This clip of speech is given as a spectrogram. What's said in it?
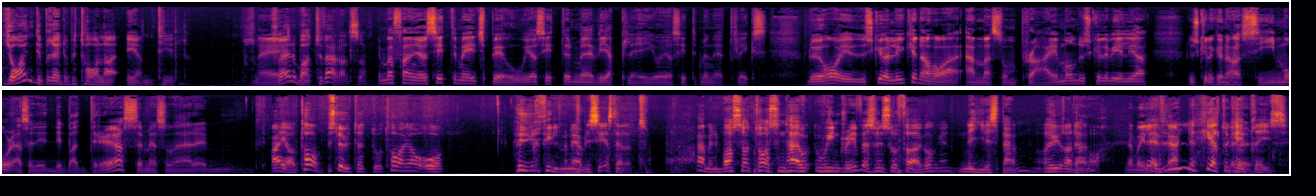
jag är inte beredd att betala en till. Så, Nej. så är det bara tyvärr alltså. Men vad fan, jag sitter med HBO, jag sitter med Viaplay och jag sitter med Netflix. Du, har ju, du skulle ju kunna ha Amazon Prime om du skulle vilja. Du skulle kunna ha More. alltså det, det bara dröser med sådana här... Ja, jag tar beslutet, då tar jag och hyr filmen när jag vill se istället. Ja, men bara så ta sån här Wind River som vi såg förra gången. 9 spänn och hyra den. Ja, det var det är väl helt okej hur? pris.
